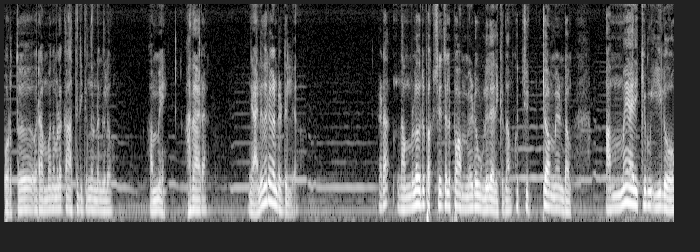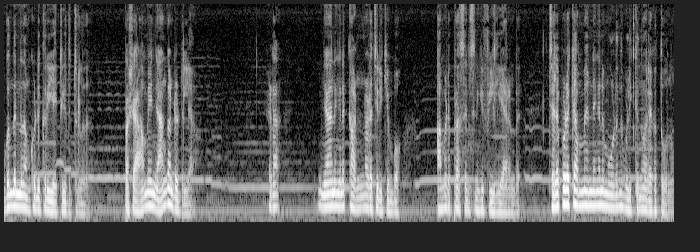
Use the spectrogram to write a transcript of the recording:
പുറത്ത് ഒരമ്മ നമ്മളെ കാത്തിരിക്കുന്നുണ്ടെങ്കിലോ? അമ്മേ അതാരാ? ഞാനിതുവരെ കണ്ടിട്ടില്ല. എടാ നമ്മളൊരു പക്ഷേ ചിലപ്പോൾ അമ്മയുടെ ഉള്ളിലായിരിക്കും. നമുക്ക് ചുറ്റും അമ്മയുണ്ടാവും. അമ്മയായിരിക്കും ഈ ലോകം തന്നെ നമുക്കിവിടെ ക്രിയേറ്റ് ചെയ്തിട്ടുള്ളത്. പക്ഷേ ആ അമ്മയെ ഞാൻ കണ്ടിട്ടില്ല. എടാ ഞാനിങ്ങനെ കണ്ണടച്ചിരിക്കുമ്പോൾ അമ്മയുടെ പ്രസൻസ് എനിക്ക് ഫീൽ ചെയ്യാറുണ്ട്. ചിലപ്പോഴൊക്കെ അമ്മ എന്നെ ഇങ്ങനെ മുകളിൽ നിന്ന് വിളിക്കുന്നവരൊക്കെ തോന്നും.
